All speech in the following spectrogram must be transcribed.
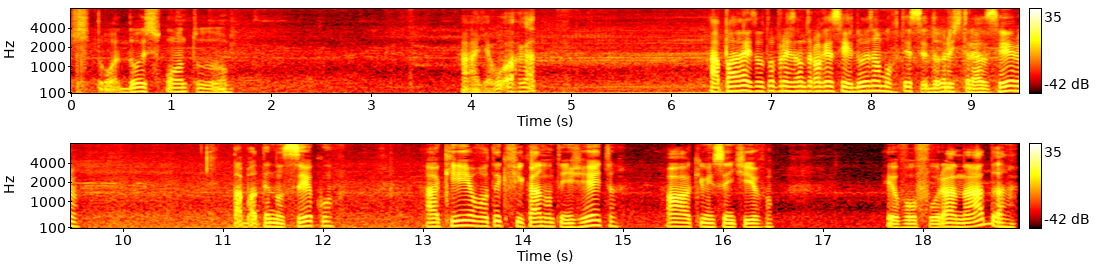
Estou a dois pontos. Ah, já vou largar Rapaz, eu tô precisando trocar esses dois amortecedores traseiros. Tá batendo seco. Aqui eu vou ter que ficar, não tem jeito. Ó, aqui o incentivo. Eu vou furar nada.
